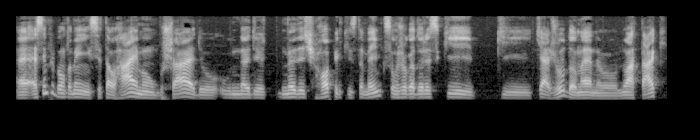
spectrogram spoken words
É, é sempre bom também citar o Hyman, o Bouchard, o, o Nugget Hopkins também, que são jogadores que que, que ajudam né, no, no ataque,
